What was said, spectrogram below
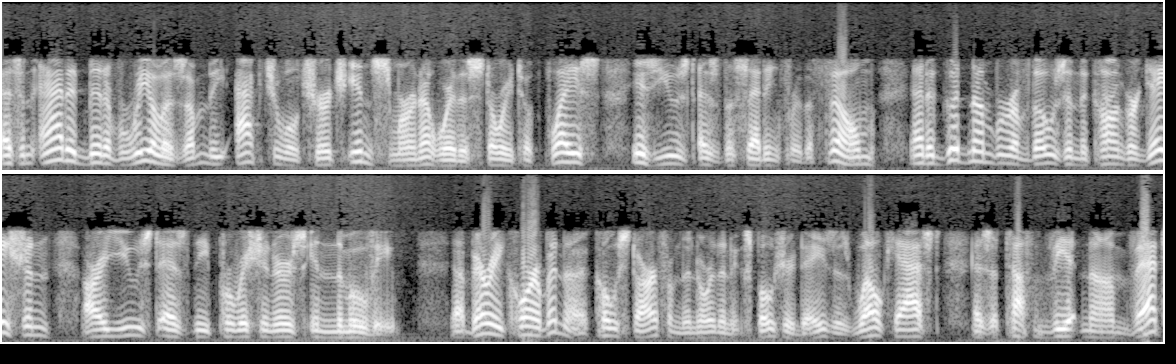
As an added bit of realism, the actual church in Smyrna, where the story took place, is used as the setting for the film, and a good number of those in the congregation are used as the parishioners in the movie. Uh, Barry Corbin, a co-star from the Northern Exposure days, is well cast as a tough Vietnam vet,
